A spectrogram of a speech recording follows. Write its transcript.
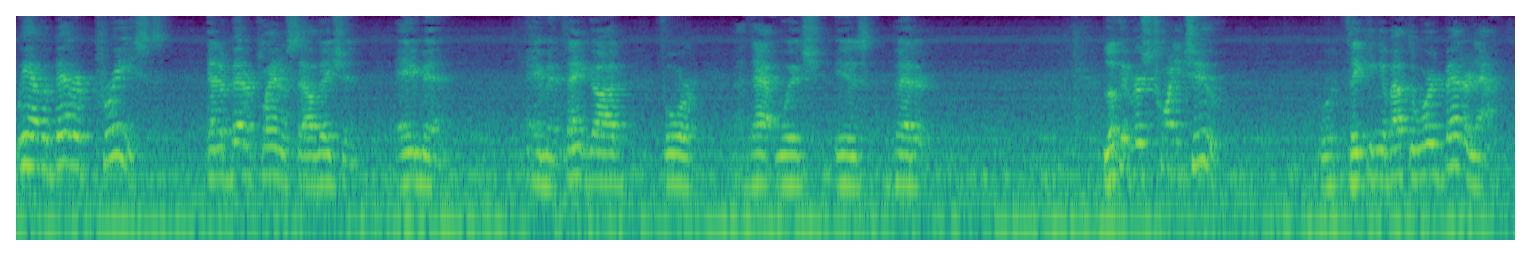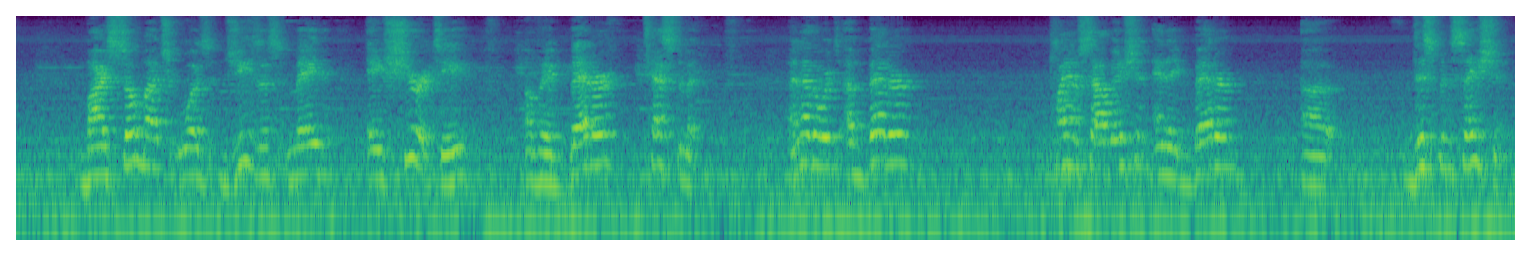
We have a better priest and a better plan of salvation. Amen. Amen. Thank God for that which is better. Look at verse 22. We're thinking about the word better now. By so much was Jesus made a surety of a better testament. In other words, a better plan of salvation and a better uh, dispensation,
